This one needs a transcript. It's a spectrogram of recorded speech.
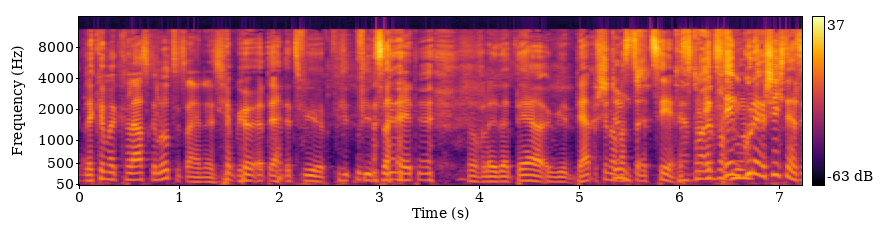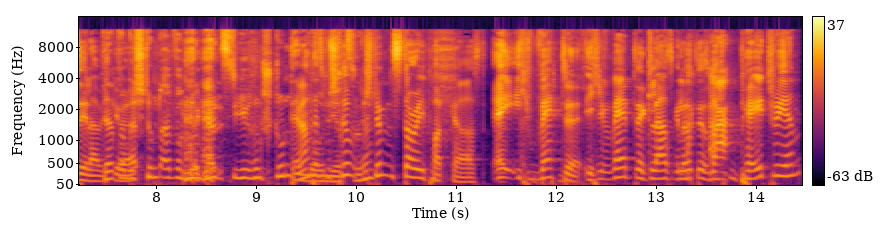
Vielleicht können wir Klaas Relotius einladen. Ich habe gehört, der hat jetzt viel, viel, viel Zeit. So, vielleicht hat der irgendwie, der hat bestimmt noch was Stimmt. zu erzählen. Der hat ist ein doch einfach extrem nur- guter Geschichtenerzähler, habe Der ich hat doch gehört. bestimmt einfach nur günstigeren Stunden. Der macht jetzt bestimmt, oder? bestimmt einen Story-Podcast. Ey, ich wette, ich wette, Klaas Relotius macht einen Patreon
